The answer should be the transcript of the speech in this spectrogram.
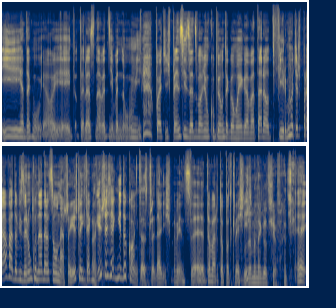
I ja tak mówię, ojej, to teraz nawet nie będą mi płacić pensji, zadzwonią, kupią tego mojego awatara od firmy, chociaż prawa do wizerunku nadal są nasze. Jeszcze ich tak, jeszcze się jak nie do końca sprzedaliśmy, więc e, to warto podkreślić. Możemy negocjować. E,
